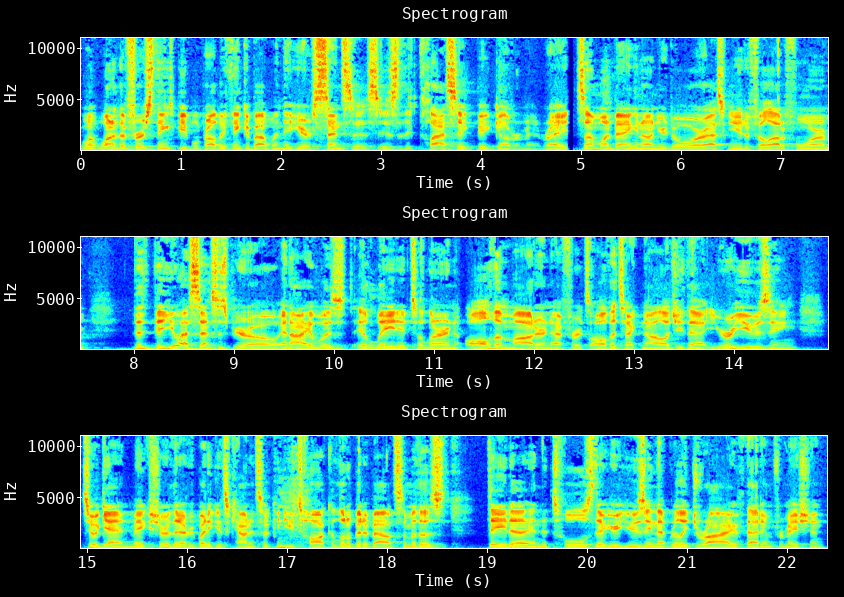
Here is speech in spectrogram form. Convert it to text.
one of the first things people probably think about when they hear census is the classic big government, right? Someone banging on your door asking you to fill out a form. The, the U.S. Census Bureau, and I was elated to learn all the modern efforts, all the technology that you're using to, again, make sure that everybody gets counted. So can you talk a little bit about some of those data and the tools that you're using that really drive that information?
